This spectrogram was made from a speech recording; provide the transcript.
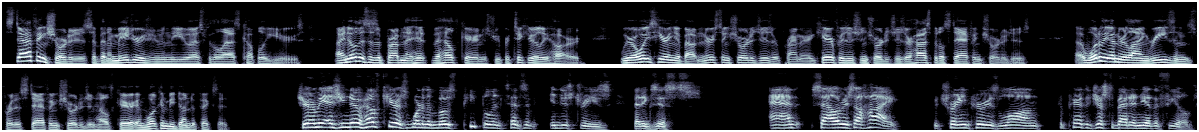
Staffing shortages have been a major issue in the US for the last couple of years. I know this is a problem that hit the healthcare industry particularly hard. We're always hearing about nursing shortages or primary care physician shortages or hospital staffing shortages. Uh, what are the underlying reasons for the staffing shortage in healthcare and what can be done to fix it? Jeremy, as you know, healthcare is one of the most people intensive industries that exists. And salaries are high, with training periods long compared to just about any other field.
